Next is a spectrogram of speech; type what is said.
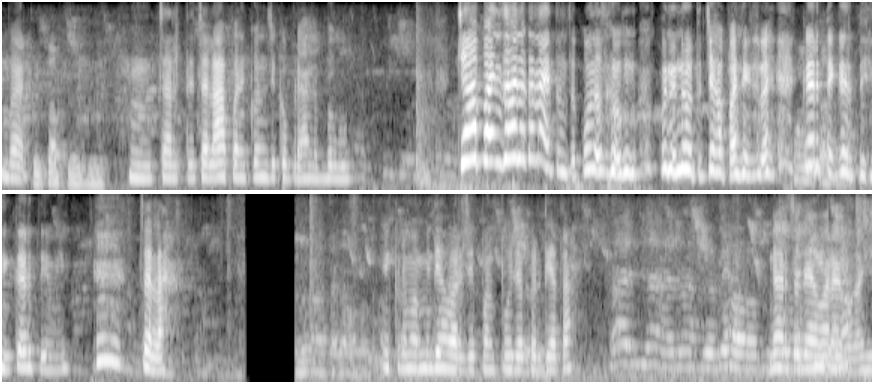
बर. ती कापली ती. हम्म, चालते चला आपण कोणते कपडे आणत बघू. चहा पाणी झालं का नाही तुमचं? कोणच कोणी नव्हतं चहा पाणी कराय करते करते करते मी. चला. इकडं मम्मी देवारची पण पूजा करते आता. घरचा देवार आहे बघा ही.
